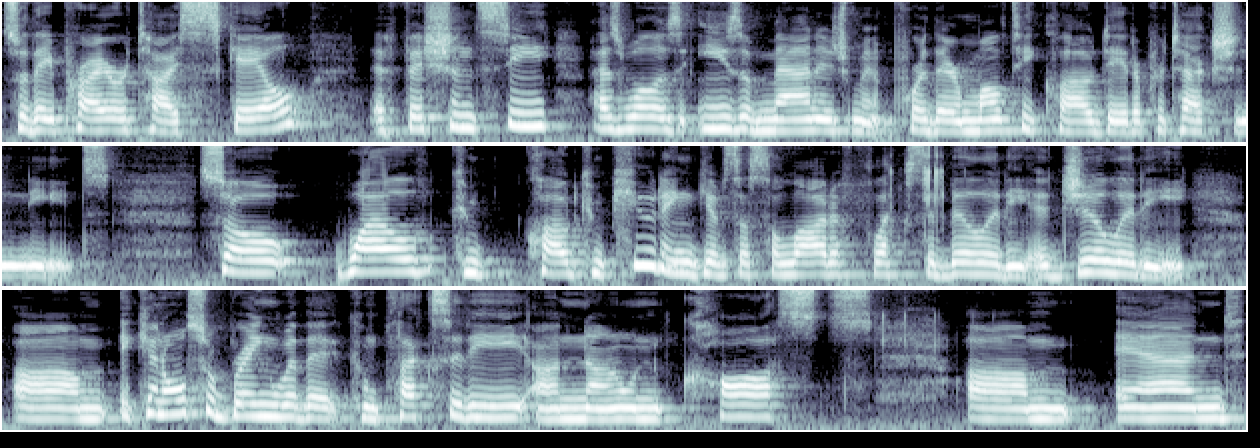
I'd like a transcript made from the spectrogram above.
So they prioritize scale, efficiency, as well as ease of management for their multi-cloud data protection needs. So while com cloud computing gives us a lot of flexibility, agility, um, it can also bring with it complexity, unknown costs, um, and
